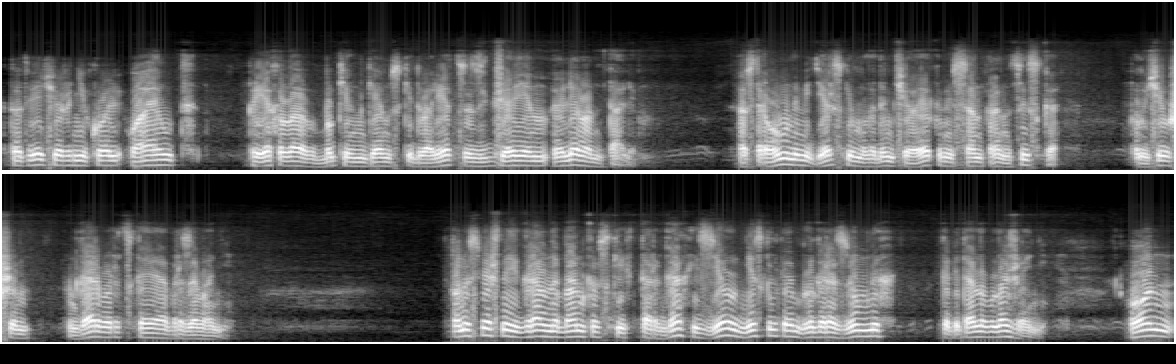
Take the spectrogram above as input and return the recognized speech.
В тот вечер Николь Уайлд приехала в Букингемский дворец с Джеем Леванталем остроумным и дерзким молодым человеком из Сан-Франциско, получившим гарвардское образование. Он успешно играл на банковских торгах и сделал несколько благоразумных капиталовложений. Он,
